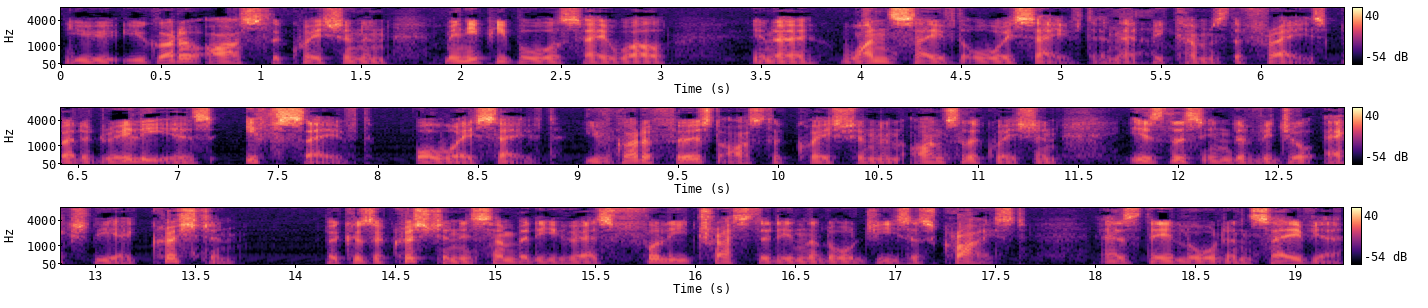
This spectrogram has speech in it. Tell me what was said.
you you got to ask the question, and many people will say, well, you know, once saved, always saved, and that becomes the phrase. But it really is, if saved, always saved. You've got to first ask the question and answer the question: Is this individual actually a Christian? Because a Christian is somebody who has fully trusted in the Lord Jesus Christ as their Lord and Savior,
